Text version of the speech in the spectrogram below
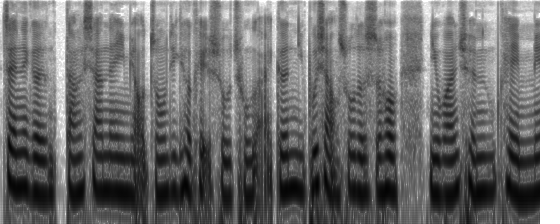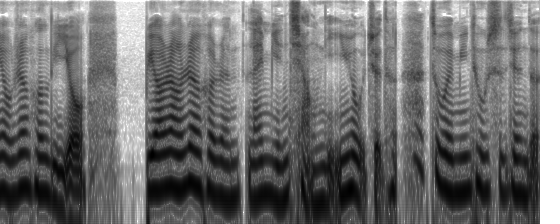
在那个当下那一秒钟，立刻可以说出来。跟你不想说的时候，你完全可以没有任何理由，不要让任何人来勉强你。因为我觉得，作为 MeToo 事件的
